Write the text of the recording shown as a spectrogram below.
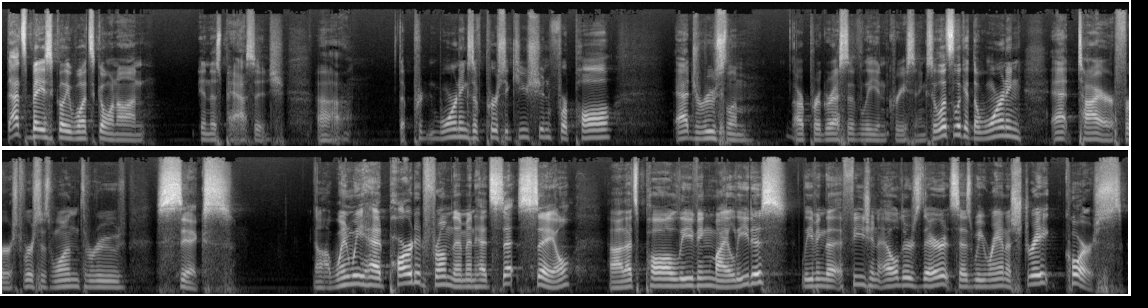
that's basically what's going on in this passage. Uh, the warnings of persecution for Paul at Jerusalem are progressively increasing. So let's look at the warning at Tyre first, verses 1 through 6. Uh, when we had parted from them and had set sail, uh, that's Paul leaving Miletus, leaving the Ephesian elders there. It says, We ran a straight course.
